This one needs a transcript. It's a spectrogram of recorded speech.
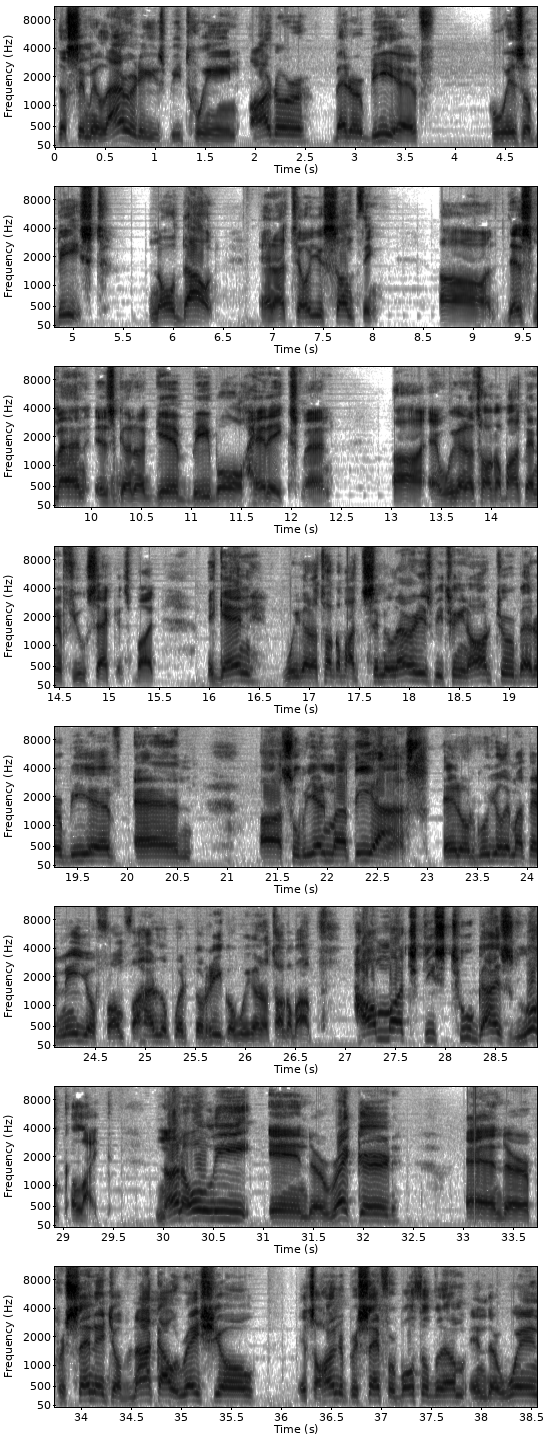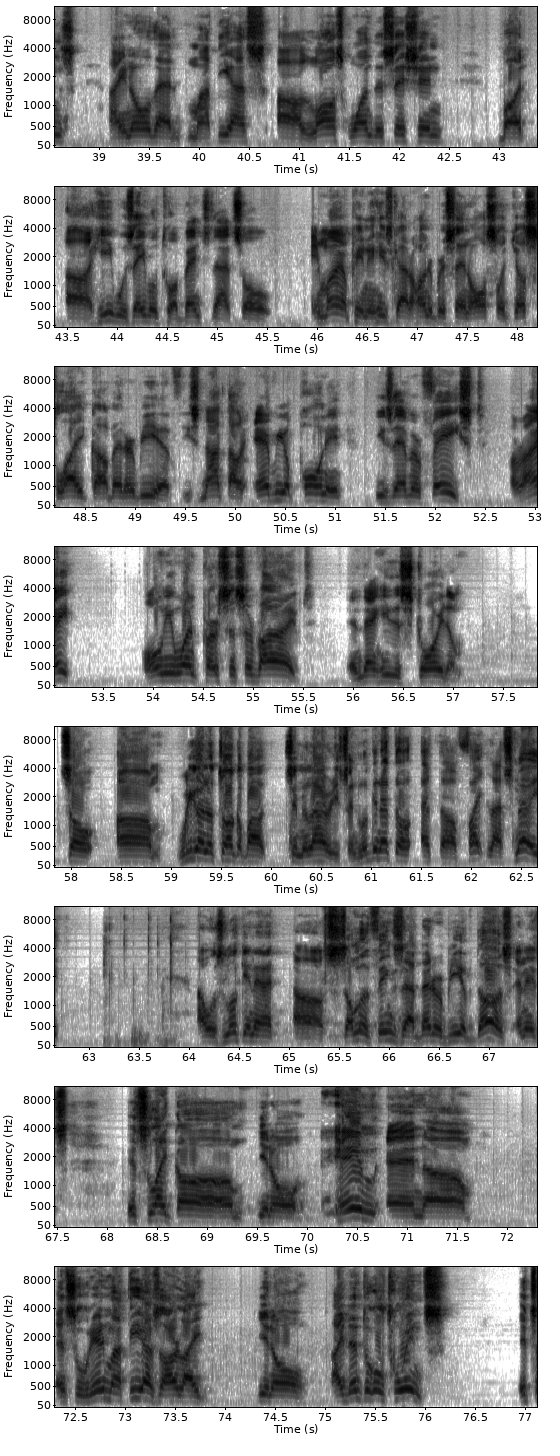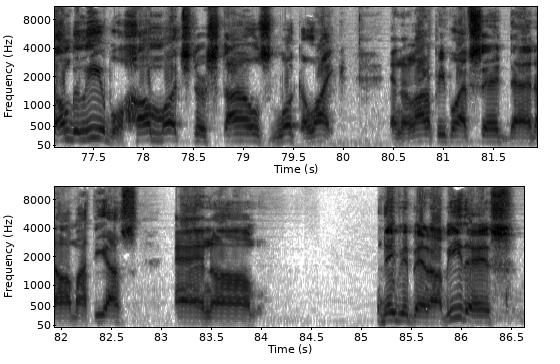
the similarities between Artur Beterbiev, who is a beast, no doubt. And I tell you something, uh, this man is going to give Bivol headaches, man. Uh, and we're going to talk about that in a few seconds. But again, we're going to talk about similarities between Artur Beterbiev and Subriel Matias, El Orgullo de Maternillo from Fajardo, Puerto Rico. We're going to talk about how much these two guys look alike, not only in their record and their percentage of knockout ratio. It's 100% for both of them in their wins. I know that Matias uh, lost one decision, but uh, he was able to avenge that. So, in my opinion, he's got 100% also, just like uh, B.F., He's knocked out every opponent he's ever faced. All right? Only one person survived, and then he destroyed them. So um, we're going to talk about similarities. And looking at the at the fight last night, I was looking at uh, some of the things that Beterbiev does, and it's it's like um, you know him and um, and Subriel Matias are like you know identical twins. It's unbelievable how much their styles look alike. And a lot of people have said that uh, Matias and um, David Benavidez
